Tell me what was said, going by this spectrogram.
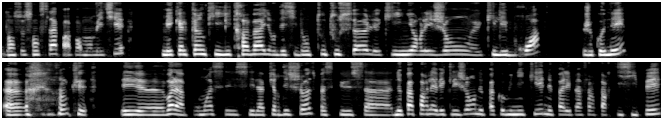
dans ce sens-là par rapport à mon métier, mais quelqu'un qui travaille en décidant tout tout seul, qui ignore les gens, qui les broie, je connais. donc et voilà, pour moi, c'est la pire des choses parce que ça, ne pas parler avec les gens, ne pas communiquer, ne pas les faire participer,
